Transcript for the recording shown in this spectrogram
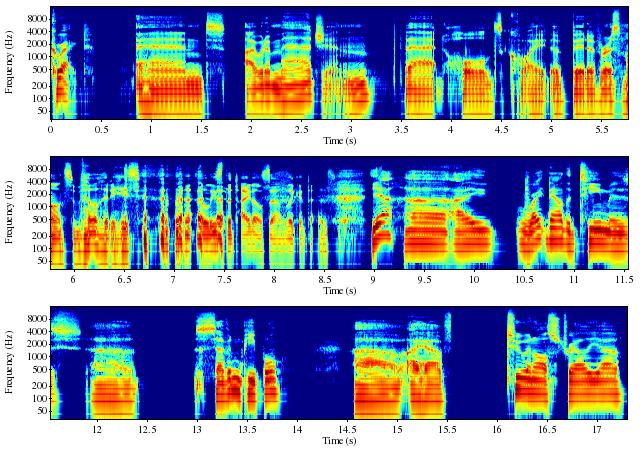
Correct. And I would imagine that holds quite a bit of responsibilities. At least the title sounds like it does. Yeah, uh, I right now the team is uh, seven people. Uh, I have two in Australia,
